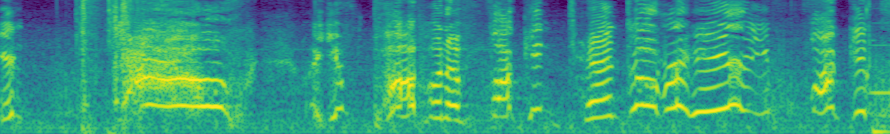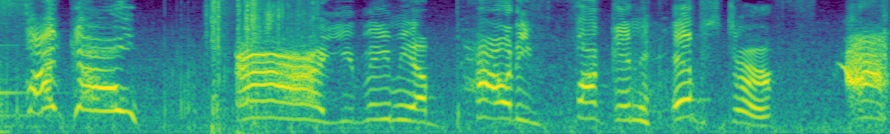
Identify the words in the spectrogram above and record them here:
You're... Ow! Are you popping a fucking tent over here, you fucking psycho? Ah, you made me a pouty fucking hipster. Ah!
